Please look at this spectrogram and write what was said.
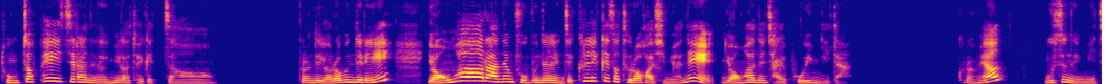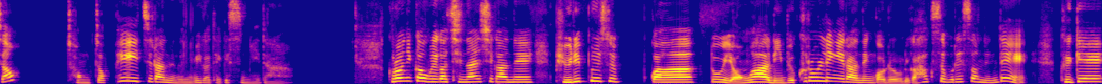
동적 페이지라는 의미가 되겠죠. 그런데 여러분들이 영화라는 부분을 인제 클릭해서 들어가시면은 영화는 잘 보입니다. 그러면 무슨 의미죠? 정적 페이지라는 의미가 되겠습니다. 그러니까 우리가 지난 시간에 뷰티풀 숲과 또 영화 리뷰 크롤링이라는 거를 우리가 학습을 했었는데 그게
